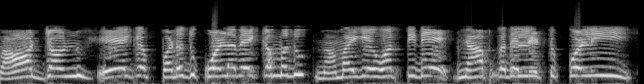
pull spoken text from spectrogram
ರಾಜ್ಯವನ್ನು ಹೇಗೆ ಪಡೆದುಕೊಳ್ಳಬೇಕೆಂಬುದು ನಮಗೆ ಗೊತ್ತಿದೆ ಜ್ಞಾಪಕದಲ್ಲಿಟ್ಟುಕೊಳ್ಳಿ.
